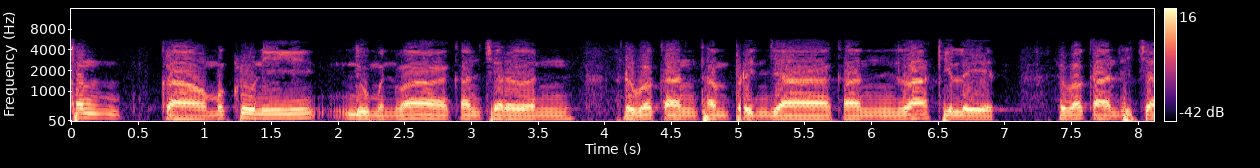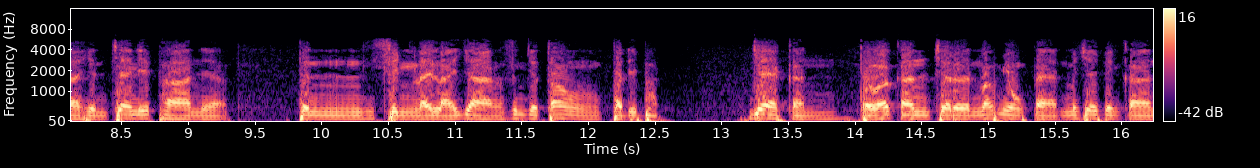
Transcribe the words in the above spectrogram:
ท่านกล่าวเมื่อครู่นี้ดูเหมือนว่าการเจริญ หรือว่าการทำปริญญา การละกิเลส หรือว่าการที่จะเห็นแจ้งนิพพานเนี่ย เป็นสิ่งหลาย ๆ อย่าง ซึ่งจะต้องปฏิบัติแยกกัน แต่ว่าการเจริญมรรคมีองแปดไม่ใช่เป็นการ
